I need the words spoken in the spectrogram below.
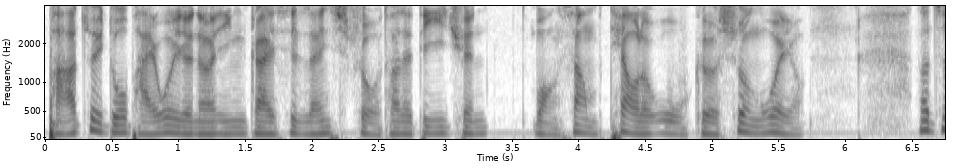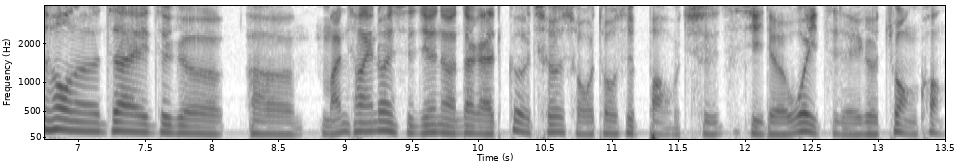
爬最多排位的呢，应该是 Lance Stroll，他的第一圈。往上跳了五个顺位哦，那之后呢，在这个呃蛮长一段时间呢，大概各车手都是保持自己的位置的一个状况。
